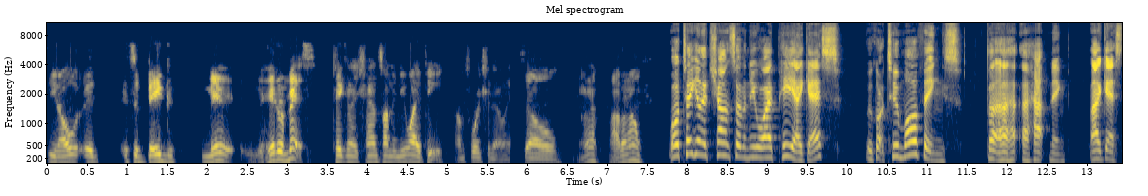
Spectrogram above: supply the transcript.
you know it it's a big mi- hit or miss taking a chance on a new ip unfortunately. So yeah, i don't know. Well, taking a chance of a new IP, I guess. We've got two more things that are, are happening. I guess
